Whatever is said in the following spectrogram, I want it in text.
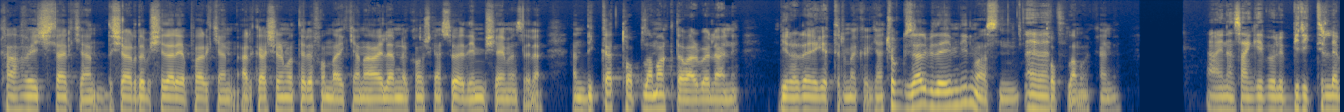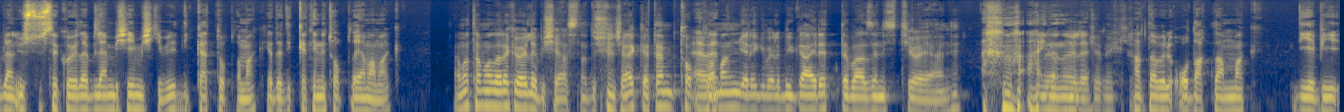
kahve içerken, dışarıda bir şeyler yaparken, arkadaşlarımla telefondayken, ailemle konuşurken söylediğim bir şey mesela. Hani dikkat toplamak da var böyle hani bir araya getirmek. Yani çok güzel bir deyim değil mi aslında? Evet. Toplamak hani. Aynen sanki böyle biriktirilebilen, üst üste koyulabilen bir şeymiş gibi dikkat toplamak ya da dikkatini toplayamamak. Ama tam olarak öyle bir şey aslında. Düşünce hakikaten toplaman gereği böyle bir gayret de bazen istiyor yani. Aynen öyle. gerekiyor. Hatta böyle odaklanmak diye bir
